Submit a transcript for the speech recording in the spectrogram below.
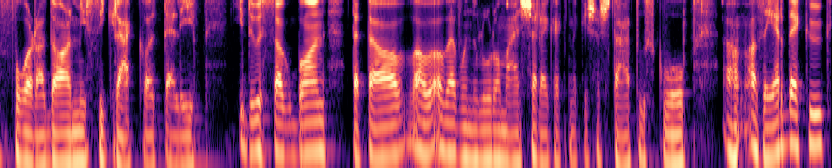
forradalmi szikrákkal teli időszakban, tehát a, a, a bevonuló román seregeknek is a status quo az érdekük,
